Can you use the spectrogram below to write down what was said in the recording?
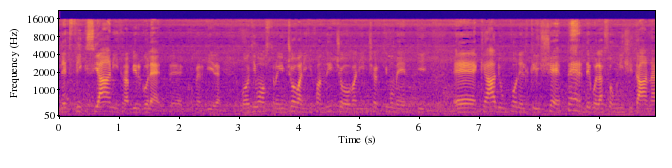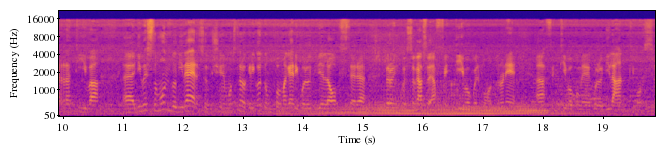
netflixiani, tra virgolette, ecco per dire, quando ti mostrano i giovani che fanno i giovani in certi momenti eh, cade un po' nel cliché, perde quella sua unicità narrativa eh, di questo mondo diverso che ci viene mostrato, che ricorda un po' magari quello di The Lobster, però in questo caso è affettivo quel mondo, non è affettivo come quello di Lantimos.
